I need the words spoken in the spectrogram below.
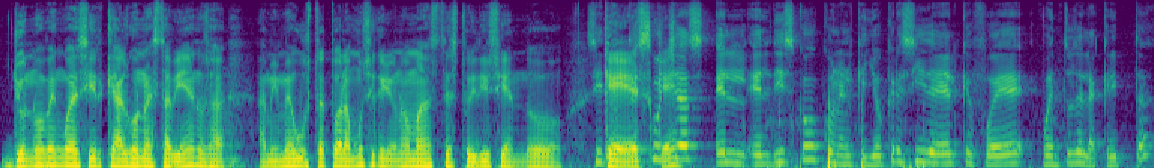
yo no vengo a decir que algo no está bien, o sea, a mí me gusta toda la música, yo nomás te estoy diciendo Si tú que es que... escuchas el, el disco con el que yo crecí de él, que fue Cuentos de la Cripta,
